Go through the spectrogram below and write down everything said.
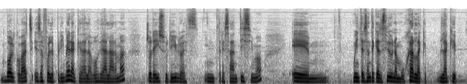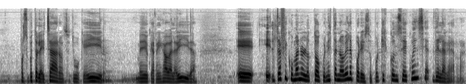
Volkovach, ella fue la primera que da la voz de alarma. Yo leí su libro, es interesantísimo. Em, muy interesante que haya sido una mujer la que, la que, por supuesto, la echaron, se tuvo que ir, mm. medio que arriesgaba la vida. Eh, el tráfico humano lo toco en esta novela por eso, porque es consecuencia de la guerra.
